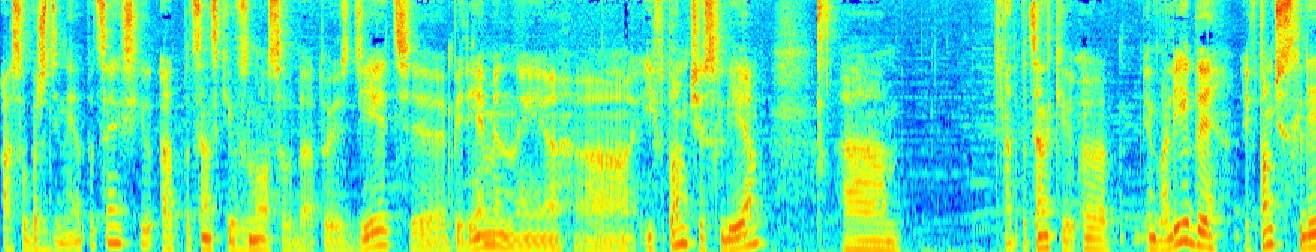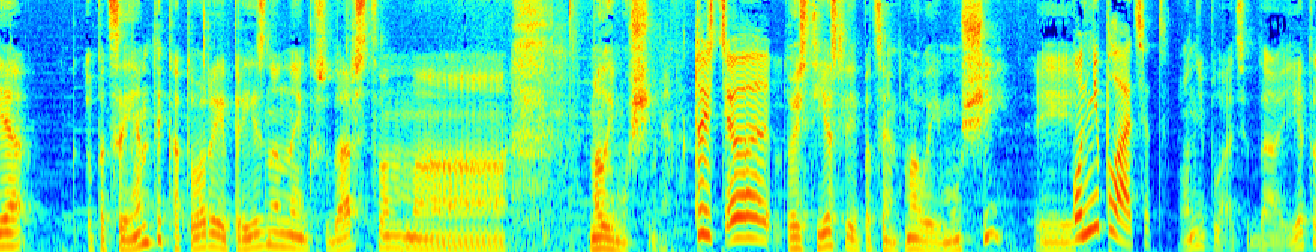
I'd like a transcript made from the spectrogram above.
освобождены от пациентских, от пациентских взносов, да, то есть дети, беременные, а, и в том числе а, от пациентских э, инвалиды, и в том числе пациенты, которые признаны государством а, малоимущими. То есть, э... то есть если пациент малоимущий, и он не платит. Он не платит, да. И это,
